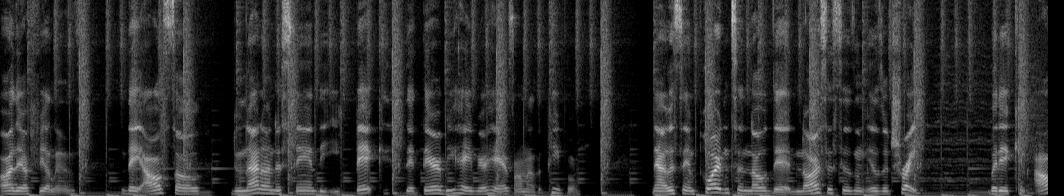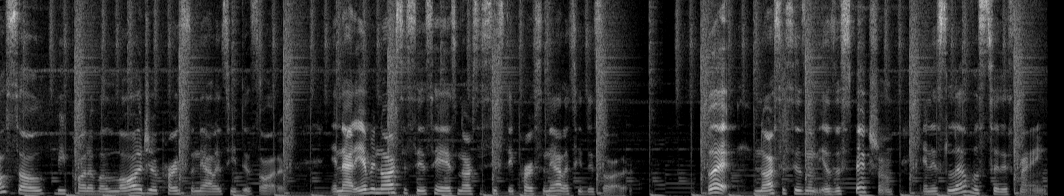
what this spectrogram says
or their feelings. They also do not understand the effect that their behavior has on other people. Now, it's important to know that narcissism is a trait, but it can also be part of a larger personality disorder. And not every narcissist has narcissistic personality disorder. But narcissism is a spectrum and it's levels to this thing.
